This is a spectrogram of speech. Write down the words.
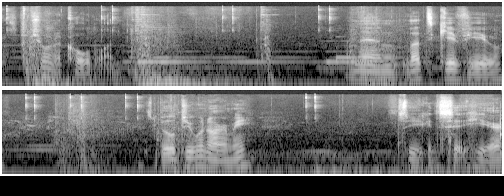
Let's put you on a cold one. And then let's give you, let's build you an army. So you can sit here.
